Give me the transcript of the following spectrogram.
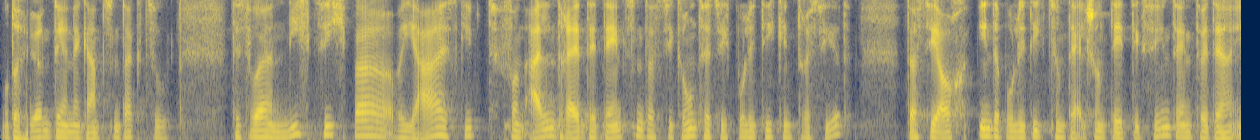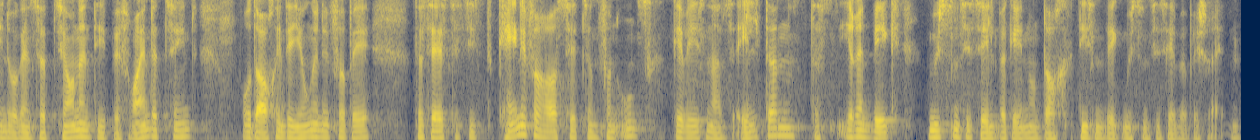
oder hören dir einen ganzen Tag zu. Das war nicht sichtbar, aber ja, es gibt von allen drei Tendenzen, dass sie grundsätzlich Politik interessiert, dass sie auch in der Politik zum Teil schon tätig sind, entweder in Organisationen, die befreundet sind oder auch in der jungen ÖVP. Das heißt, es ist keine Voraussetzung von uns gewesen als Eltern, dass ihren Weg müssen sie selber gehen und auch diesen Weg müssen sie selber beschreiten.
